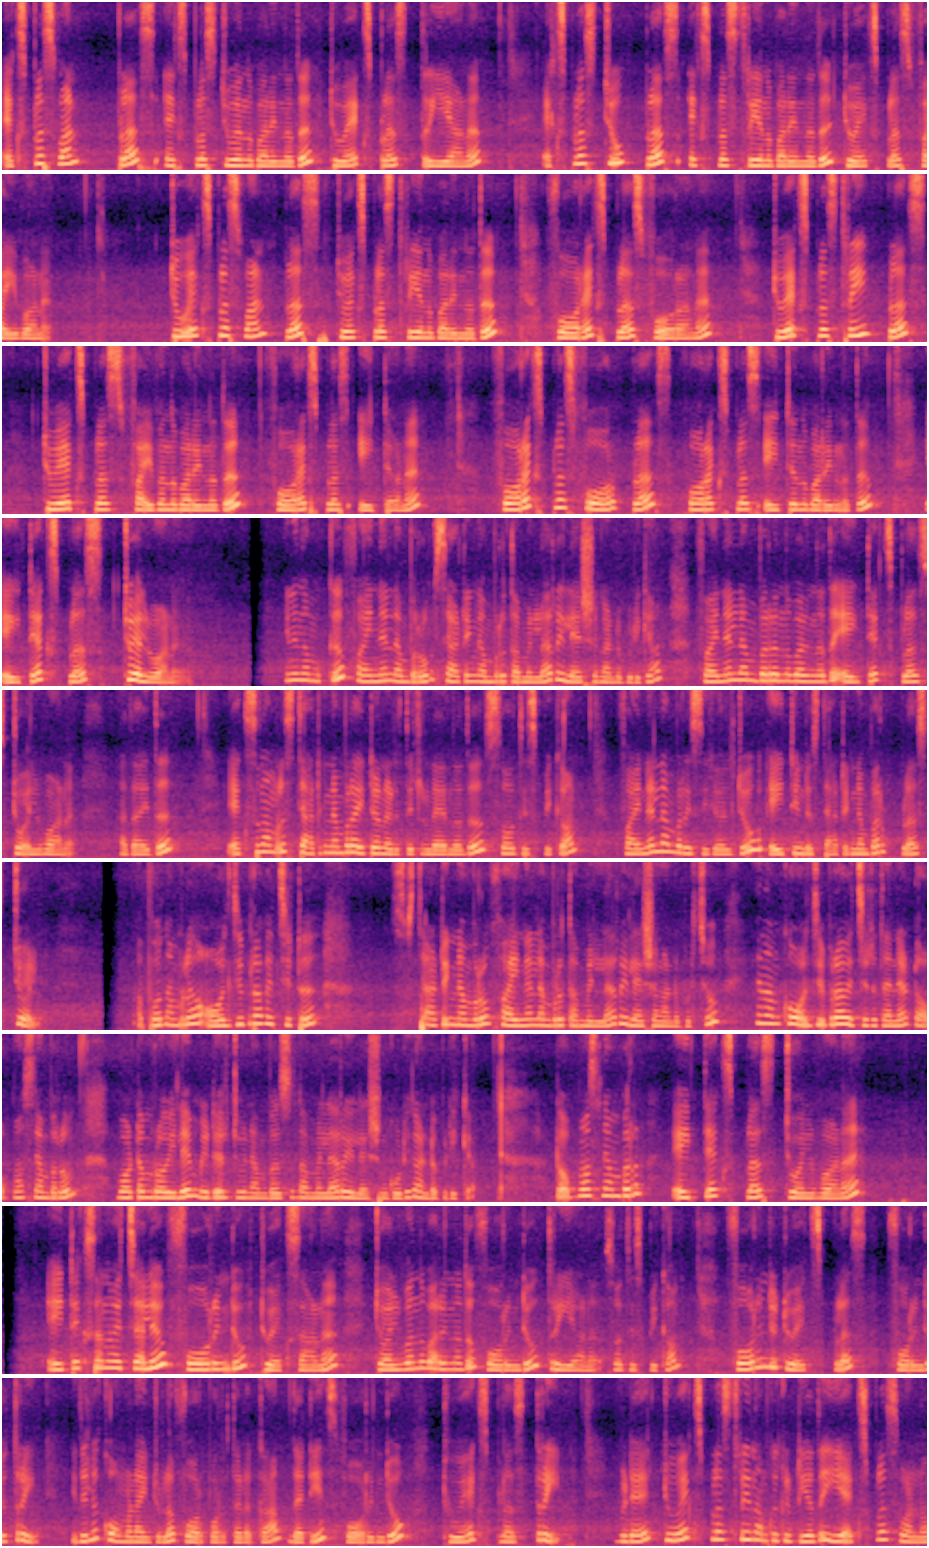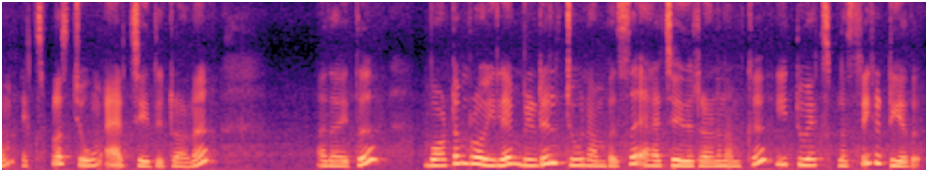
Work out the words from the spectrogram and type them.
x plus one plus x plus two എന്ന് പറയുന്നത് ടു എക്സ് പ്ലസ് ത്രീ ആണ് x plus two plus x plus three എന്ന് പറയുന്നത് ടു എക്സ് പ്ലസ് ഫൈവ് ആണ് two X plus one plus two X plus three എന്ന് പറയുന്നത് four X plus four ആണ് two X plus three plus two x plus five എന്ന് പറയുന്നത് four X plus eight ആണ് four x plus four plus four x plus eight എന്ന് പറയുന്നത് eight X plus twelve ആണ് ഇനി നമുക്ക് ഫൈനൽ നമ്പറും സ്റ്റാർട്ടിംഗ് നമ്പറും തമ്മിലുള്ള റിലേഷൻ കണ്ടുപിടിക്കാം ഫൈനൽ നമ്പർ എന്ന് പറയുന്നത് എയ്റ്റ് എക്സ് പ്ലസ് ട്വൽവ് ആണ് അതായത് എക്സ് നമ്മൾ സ്റ്റാർട്ടിംഗ് നമ്പർ ആയിട്ടാണ് എടുത്തിട്ടുണ്ടായിരുന്നത്. So this become final number is equal to eight into starting number plus twelve അപ്പോൾ നമ്മൾ ഓൾജിബ്ര വെച്ചിട്ട് സ്റ്റാർട്ടിംഗ് നമ്പറും ഫൈനൽ നമ്പറും തമ്മിലുള്ള റിലേഷൻ കണ്ടുപിടിച്ചു. ഇനി നമുക്ക് ഓൾജിബ്ര വെച്ചിട്ട് തന്നെ ടോപ്പ് മോസ്റ്റ് നമ്പറും ബോട്ടം റോയിലെ മിഡിൽ ടു നമ്പേഴ്സും തമ്മിലുള്ള റിലേഷൻ കൂടി കണ്ടുപിടിക്കാം. Topmost number eight X plus twelve ആണ്. എയ്റ്റ് എക്സ് എന്ന് വെച്ചാൽ ഫോർ ഇന്റു ടു എക്സ് ആണ്. ട്വൽവ് എന്ന് പറയുന്നത് ഫോർ ഇന്റു ത്രീ ആണ്. So this become four into two X plus four into three. ഇതിൽ കോമൺ ആയിട്ടുള്ള four പുറത്തെടുക്കാം. That is four into two X plus three. ഇവിടെ two X plus three നമുക്ക് കിട്ടിയത് ഈ എക്സ് പ്ലസ് വണ്ണും എക്സ് പ്ലസ് ടുവും add ചെയ്തിട്ടാണ്. അതായത് ബോട്ടം റോയിലെ മിഡിൽ ടു നമ്പേഴ്സ് ആഡ് ചെയ്തിട്ടാണ് നമുക്ക് ഈ ടു എക്സ് പ്ലസ് ത്രീ കിട്ടിയത്.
